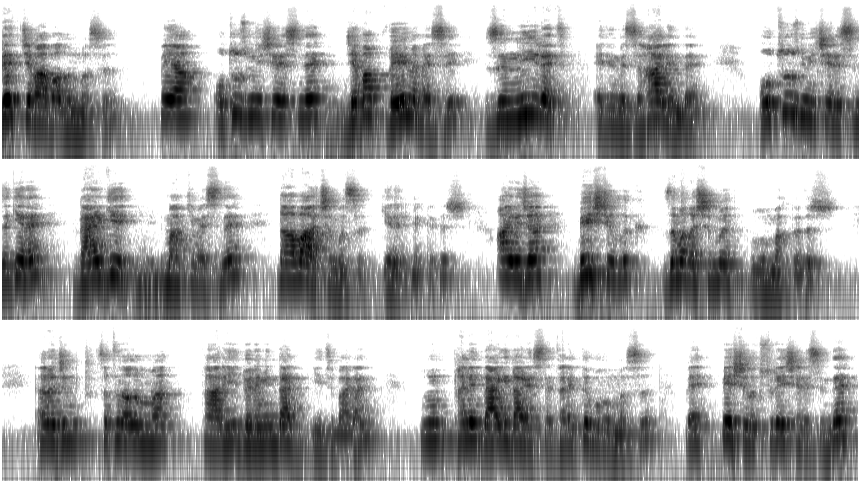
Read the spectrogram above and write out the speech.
red cevabı alınması veya 30 gün içerisinde cevap verilmemesi zımni red edilmesi halinde 30 gün içerisinde gene vergi mahkemesine dava açılması gerekmektedir. Ayrıca 5 yıllık zaman aşımı bulunmaktadır. Aracın satın alınma tarihi döneminden itibaren bunun talep, vergi dairesine talepte bulunması ve 5 yıllık süre içerisinde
